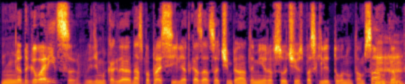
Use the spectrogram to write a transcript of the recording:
договориться, видимо, когда нас попросили отказаться от чемпионата мира в Сочи по скелетону, там, санкам,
